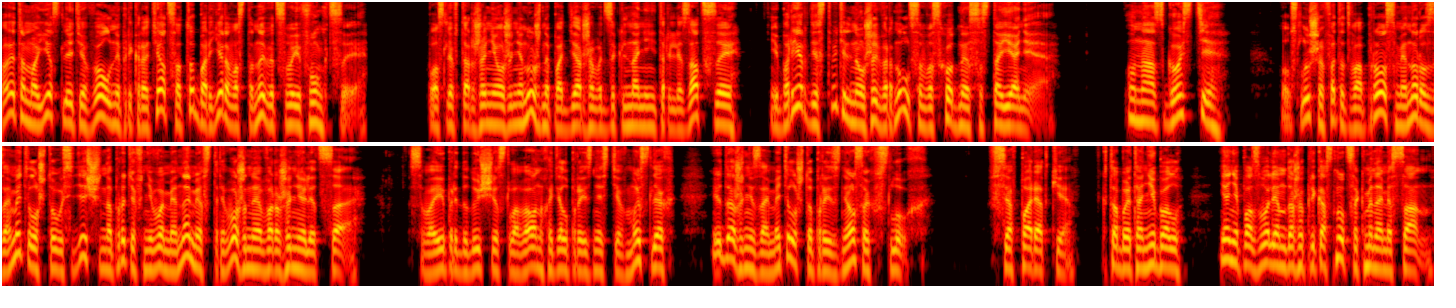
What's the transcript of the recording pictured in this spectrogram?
Поэтому если эти волны прекратятся, то барьер восстановит свои функции. После вторжения уже не нужно поддерживать заклинание нейтрализации, и барьер действительно уже вернулся в исходное состояние. «У нас гости?» Услышав этот вопрос, Минору заметил, что у сидящей напротив него Минами встревоженное выражение лица. Свои предыдущие слова он хотел произнести в мыслях и даже не заметил, что произнес их вслух. «Всё в порядке. Кто бы это ни был, я не позволю им даже прикоснуться к Минами-сан».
